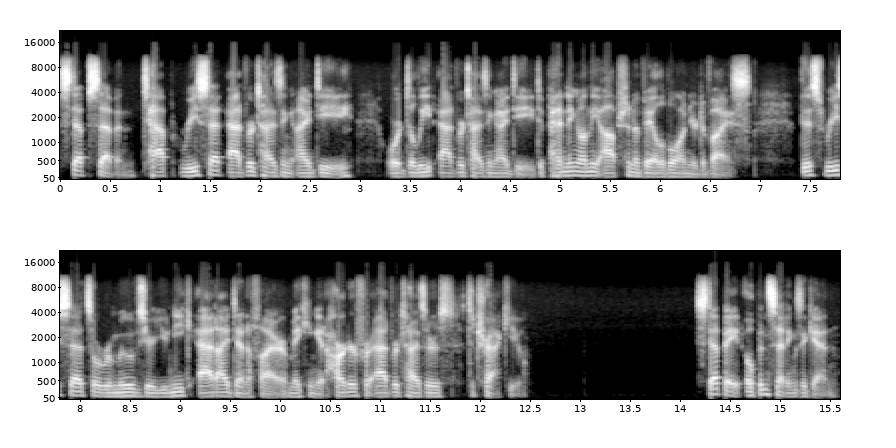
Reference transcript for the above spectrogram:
Step 7. Tap Reset Advertising ID or Delete Advertising ID, depending on the option available on your device. This resets or removes your unique ad identifier, making it harder for advertisers to track you. Step 8. Open Settings again.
